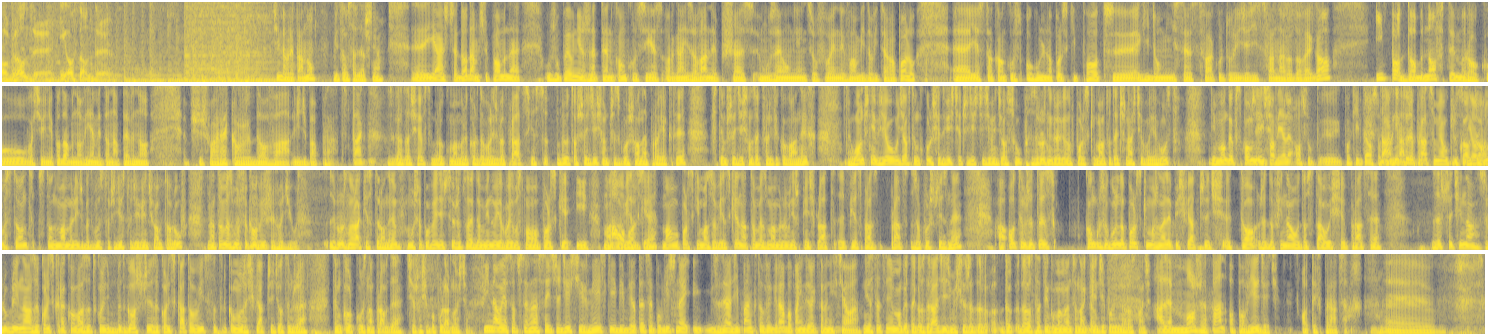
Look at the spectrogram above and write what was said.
Poglądy i osądy. Dzień dobry panu. Witam serdecznie. Y, Ja jeszcze dodam, przypomnę, uzupełnię, że ten konkurs jest organizowany przez Muzeum Jeńców Wojennych w Łambinowicach Opolu. E, Jest to konkurs ogólnopolski pod y, egidą Ministerstwa Kultury i Dziedzictwa Narodowego. I podobno w tym roku, właściwie nie podobno, wiemy to na pewno, przyszła rekordowa liczba prac, tak? Zgadza się, w tym roku mamy rekordową liczbę prac. Jest były to 63 zgłoszone projekty, w tym 60 zakwalifikowanych. Łącznie wzięło udział w tym konkursie 239 osób z różnych regionów Polski. Mam tutaj 13 województw i mogę Czyli wspomnieć... po wiele osób, y, po kilka osób Tak, niektóre pracę, prace miały kilku zbiorowe. autorów, stąd, stąd mamy liczbę 239 autorów. Natomiast muszę powiedzieć... przychodziły? różnorakie strony. Muszę powiedzieć, że tutaj dominuje województwo małopolskie i mazowieckie. Małopolskie? Małopolskie i mazowieckie, natomiast mamy również pięć, plat, pięć prac, prac z Opolszczyzny. A o tym, że to jest konkurs ogólnopolski, może najlepiej świadczyć to, że do finału dostały się prace ze Szczecina, z Lublina, z okolic Krakowa, z okolic Bydgoszczy, z okolic Katowic, to tylko może świadczyć o tym, że ten konkurs naprawdę cieszył się popularnością. Finał jest o 14.30 w Miejskiej Bibliotece Publicznej. Zdradzi pan, kto wygra, bo pani dyrektor nie chciała. Niestety nie mogę tego zdradzić. Myślę, że do, do, do ostatniego momentu nagięcie powinno rosnąć. Ale może pan opowiedzieć o tych pracach, e,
